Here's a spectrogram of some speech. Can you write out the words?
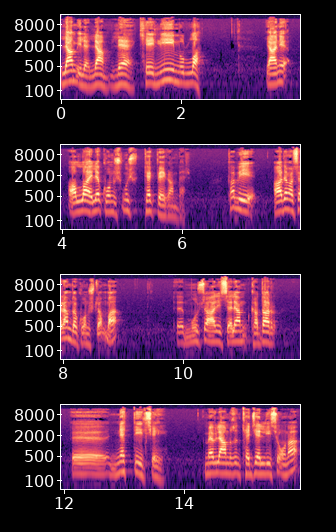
Lam ile lam, le, kelimullah. Yani Allah ile konuşmuş tek peygamber. Tabi Adem Aleyhisselam da konuştu ama e, Musa Aleyhisselam kadar e, net değil şeyi. Mevlamızın tecellisi ona,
